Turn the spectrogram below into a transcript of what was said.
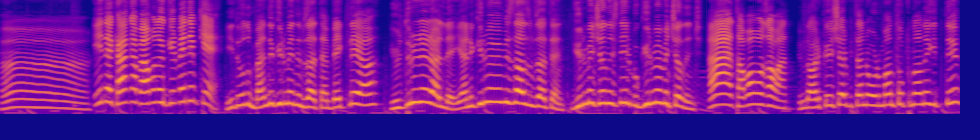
Ha. İyi de kanka ben bunu gülmedim ki. İyi de oğlum ben de gülmedim zaten. Bekle ya. Güldürür herhalde. Yani gülmememiz lazım zaten. Gülme challenge değil bu. Gülmeme challenge. Ha tamam o zaman. Şimdi arkadaşlar bir tane orman tapınağına gitti.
